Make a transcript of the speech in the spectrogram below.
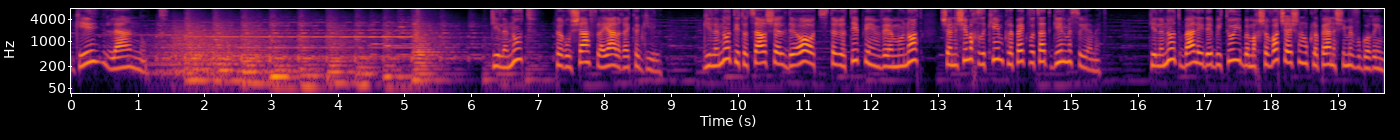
גילנות. גילנות פירושה אפליה על רקע גיל. גילנות היא תוצר של דעות, סטריאוטיפים ואמונות שאנשים מחזיקים כלפי קבוצת גיל מסוימת. גילנות באה לידי ביטוי במחשבות שיש לנו כלפי אנשים מבוגרים.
